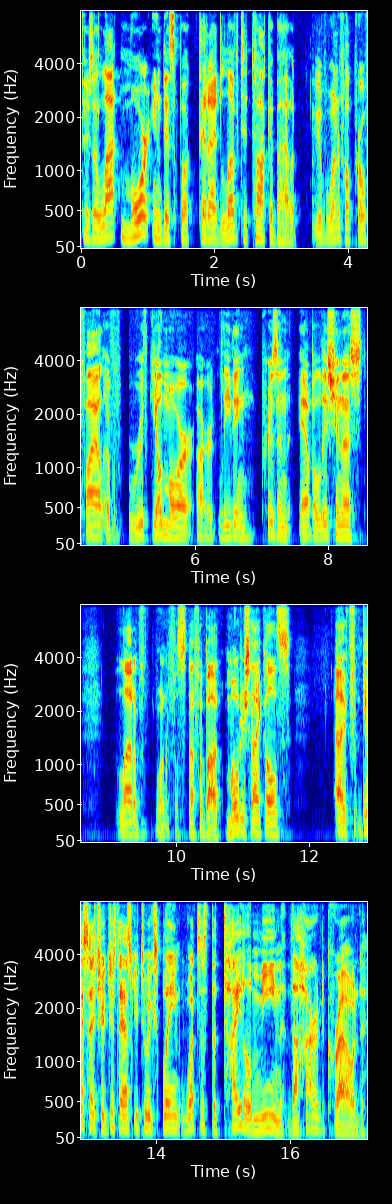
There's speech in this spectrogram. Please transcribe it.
There's a lot more in this book that I'd love to talk about. You have a wonderful profile of Ruth Gilmore, our leading prison abolitionist. A lot of wonderful stuff about motorcycles. I guess I should just ask you to explain what does the title mean, The Hard Crowd?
